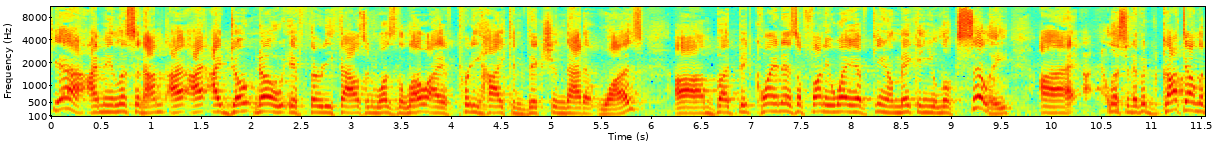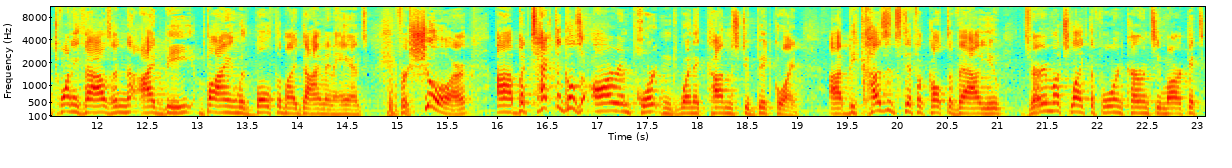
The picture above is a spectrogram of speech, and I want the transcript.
Yeah, I mean, listen, I'm, I, I don't know if 30,000 was the low. I have pretty high conviction that it was. Um, but Bitcoin is a funny way of you know making you look silly. Uh, listen, if it got down to 20,000, I'd be buying with both of my diamond hands for sure. Uh, but technicals are important when it comes to Bitcoin. Uh, because it's difficult to value, it's very much like the foreign currency markets.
